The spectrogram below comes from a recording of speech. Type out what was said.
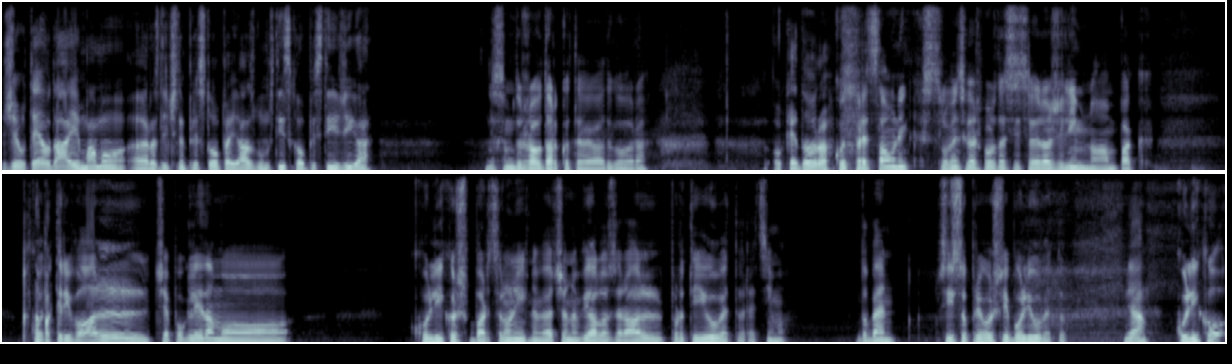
Že v tej oddaji imamo uh, različne pristope, jaz bom stiskal pesti žiga. Nisem držal darko tega odgovora. Okay, kot predstavnik slovenskega športa si seveda želim, no, ampak, ampak rival, če pogledamo koliko Barceloni jih največ navijalo za Real proti Juvetu, recimo. Doben. Vsi so privoščili bolj Juvetu. Ja. Koliko,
